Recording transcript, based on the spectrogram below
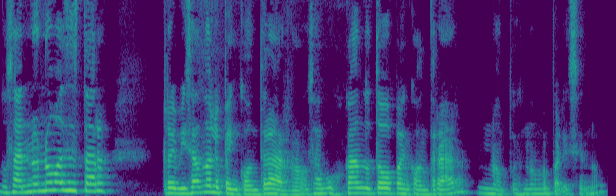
o sea, no, no vas a estar revisándole para encontrar, ¿no? O sea, buscando todo para encontrar, no, pues no me parece, ¿no?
